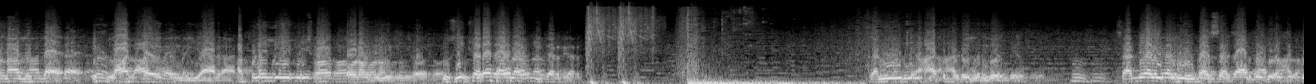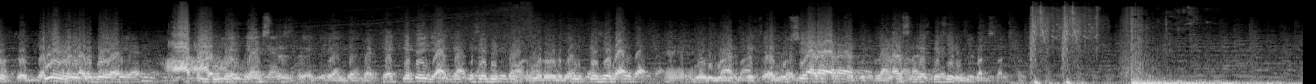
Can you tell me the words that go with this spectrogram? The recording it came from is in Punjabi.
ਬਣਾ ਲਿੱਤਾ ਹੈ। ਇਖਲਾਕ ਦਾ ਇੱਕ ਮਯਾਰ ਆਪਣੇ ਲਈ ਕੁਝ ਔਰ ਔਰਾਂ ਦੇ ਲਈ ਕੁਝ ਔਰ ਤੁਸੀਂ ਖਰਾ ਸਾਹਿਬ ਨਾਲ ਕੀ ਕਰ ਰਹੇ ਹੋ? ਕਾਨੂੰਨ ਕੇ ਹੱਥ ਬੜੇ ਲੰਬੇ ਹੁੰਦੇ ਹਨ ਸਾਡੇ ਵਾਲੀ ਕਾਨੂੰਨ ਦਾ ਸਰਕਾਰ ਦੇ ਜੋ ਹੱਥ ਉੱਤੇ ਬੰਨੇ ਹੋਏ ਲੱਗਦੇ ਆ ਹੱਥ ਲੰਬੇ ਗੈਂਗਸਟਰਸ ਦੇ ਜਿਹੜੇ ਅੰਦਰ ਬੈਠੇ ਕਿਤੇ ਜਾ ਕੇ ਕਿਸੇ ਦੀ ਧੌਣ ਮਰੋੜ ਦੇਣ ਕਿਸੇ ਦਾ ਗੋਲੀ ਮਾਰ ਕੇ ਚਾਹੇ ਮੂਸੇ ਵਾਲਾ ਤੇ ਬੁਲਾਣਾ ਸੀ ਕਿਸੇ ਨੂੰ ਬਖਸ਼ ਸਕਦਾ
